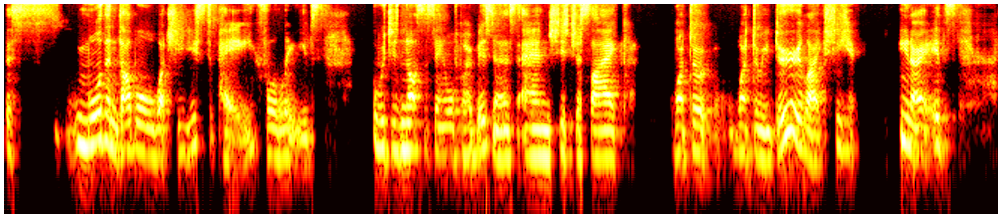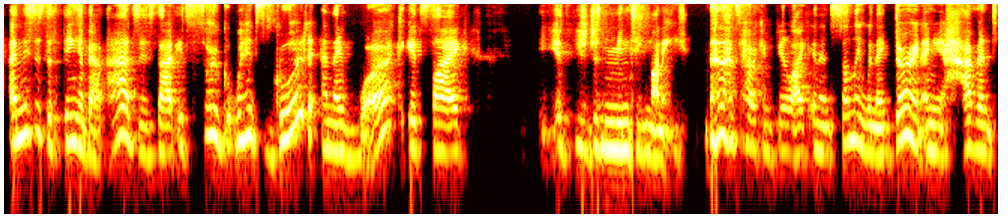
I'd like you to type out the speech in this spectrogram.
this more than double what she used to pay for leads, which is not sustainable for her business. And she's just like, what do what do we do? Like she, you know, it's and this is the thing about ads is that it's so good when it's good and they work, it's like you're just minting money. That's how it can feel like. And then suddenly when they don't and you haven't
